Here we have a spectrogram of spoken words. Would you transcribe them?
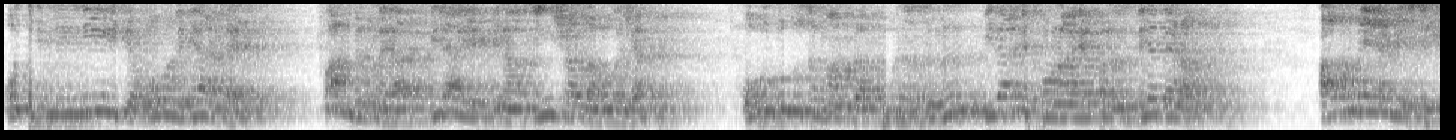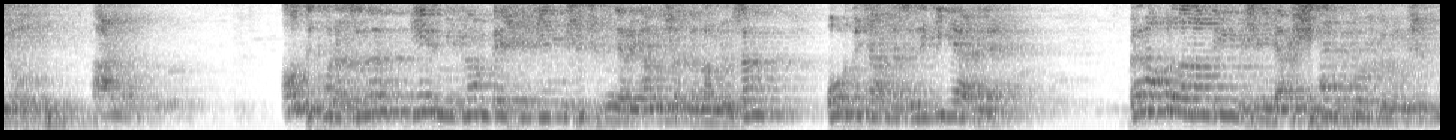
O temenniyle olan yerde bandırmaya vilayet binası inşallah olacak. Olduğu zaman da burasını vilayet konağı yaparız diye ben aldım. Almaya vesile oldum. Pardon. Aldık burasını 1 milyon 573 bin lira yanlış hatırlamıyorsam Ordu Caddesi'ndeki yerle. Ben aptal adam değilmişim ya. Şer uydurmuşum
